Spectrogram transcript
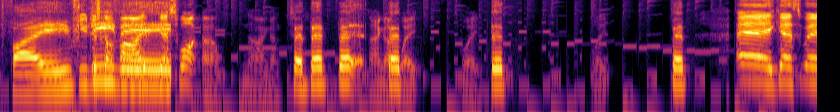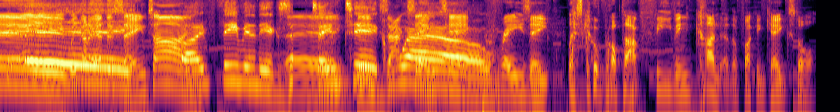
Five. You just got five. Guess what? Oh no, hang on, Ba- ba- ba- hang ba- on, wait, wait, ba- wait. Hey, guess what? We got it at the same time. Five thieving in the exact Hey, same the tick. exact wow. same tick. Crazy. Let's go rob that thieving cunt at the fucking cake stall.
